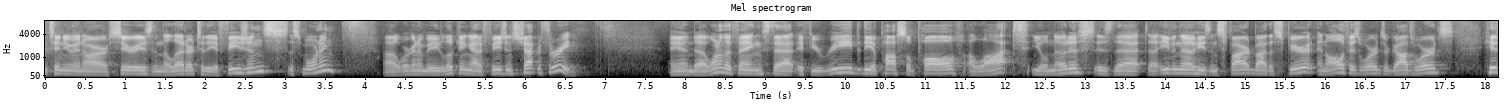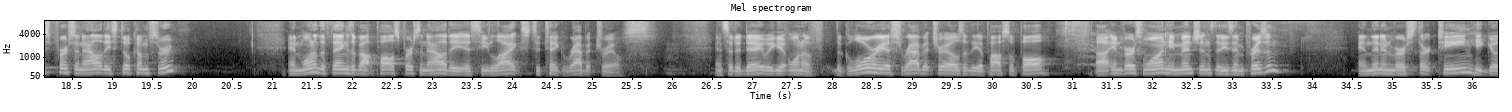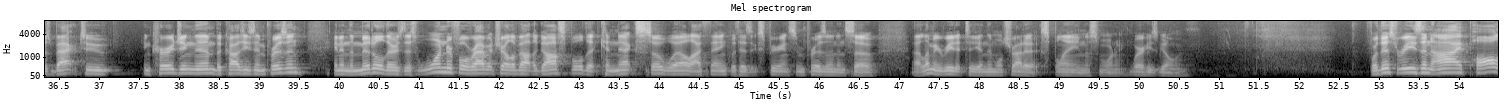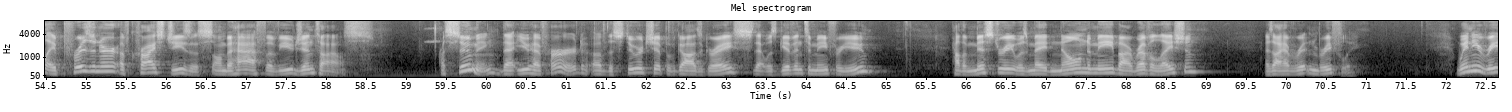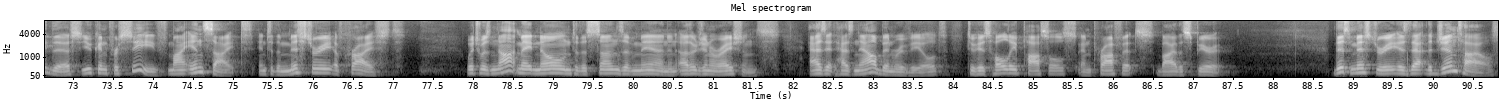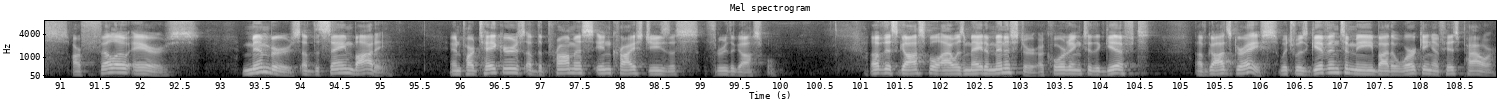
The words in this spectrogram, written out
continuing our series in the letter to the Ephesians this morning. Uh, we're going to be looking at Ephesians chapter 3. And uh, one of the things that, if you read the Apostle Paul a lot, you'll notice is that uh, even though he's inspired by the Spirit and all of his words are God's words, his personality still comes through. And one of the things about Paul's personality is he likes to take rabbit trails. And so today we get one of the glorious rabbit trails of the Apostle Paul. Uh, in verse 1, he mentions that he's in prison. And then in verse 13, he goes back to encouraging them because he's in prison. And in the middle, there's this wonderful rabbit trail about the gospel that connects so well, I think, with his experience in prison. And so uh, let me read it to you, and then we'll try to explain this morning where he's going. For this reason, I, Paul, a prisoner of Christ Jesus, on behalf of you Gentiles, assuming that you have heard of the stewardship of God's grace that was given to me for you, how the mystery was made known to me by revelation, as I have written briefly. When you read this, you can perceive my insight into the mystery of Christ, which was not made known to the sons of men in other generations as it has now been revealed to his holy apostles and prophets by the Spirit. This mystery is that the Gentiles are fellow heirs, members of the same body, and partakers of the promise in Christ Jesus through the gospel. Of this gospel I was made a minister according to the gift of God's grace, which was given to me by the working of his power.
